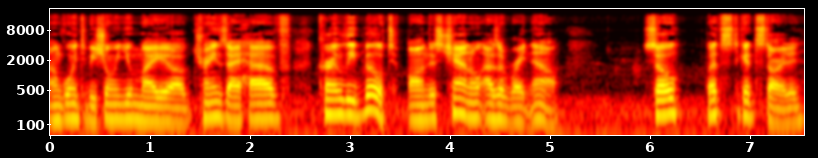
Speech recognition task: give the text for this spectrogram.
I'm going to be showing you my uh, trains I have currently built on this channel as of right now. So, let's get started.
